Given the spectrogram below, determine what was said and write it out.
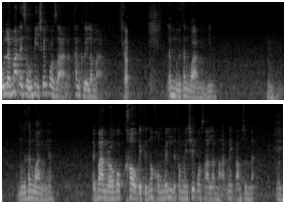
อุลามะในซาอุดีเชคฟอซานน่ะท่านเคยละหมาดครับ และมือท่านวางอย่างนี้เลยอืมมือท่านวางอย่างนี้ยไอ้บ้านเราก็เข้าไปถึงก็คอมเมนต์เลยทำไมเชคฟอซานละหมาดไม่ตามสุนนะอืม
